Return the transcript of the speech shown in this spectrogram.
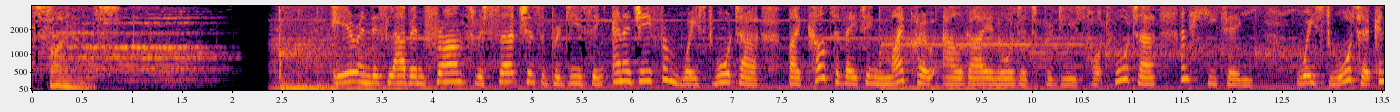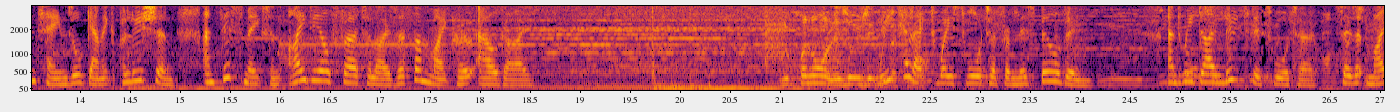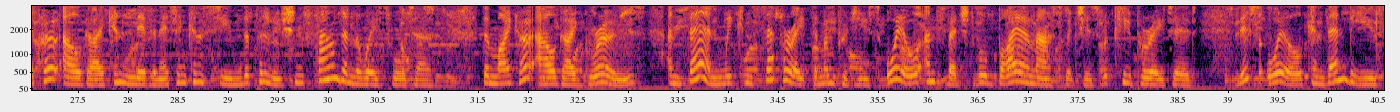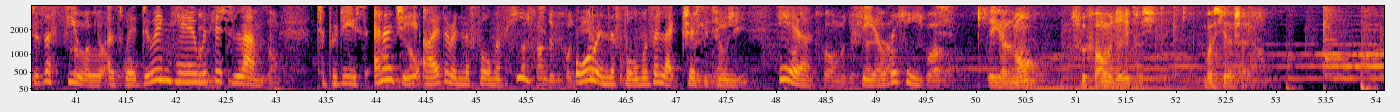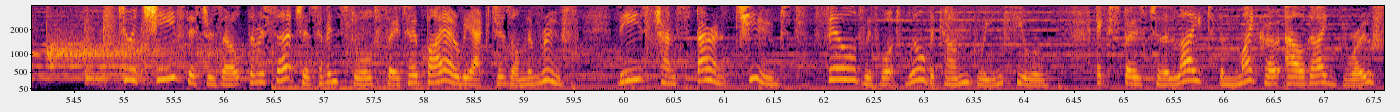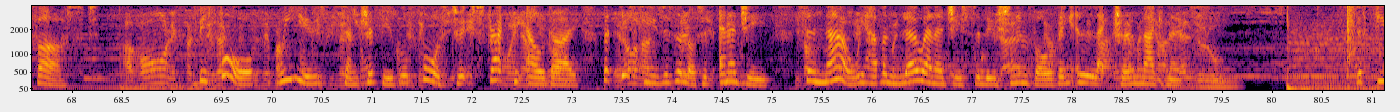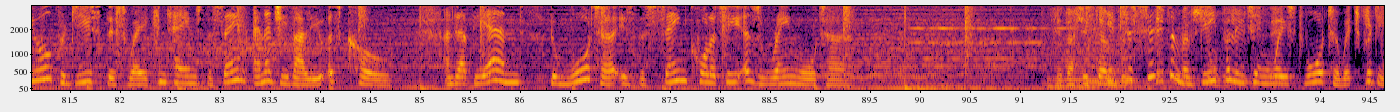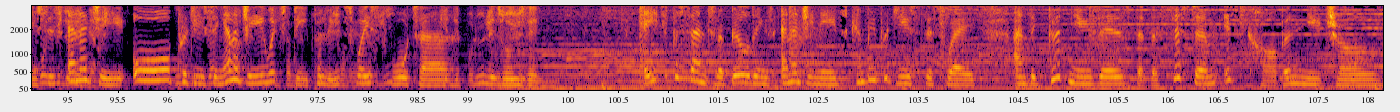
Science. Here in this lab in France, researchers are producing energy from wastewater by cultivating microalgae in order to produce hot water and heating. Wastewater contains organic pollution, and this makes an ideal fertilizer for microalgae. We collect wastewater from this building and we dilute this water so that microalgae can live in it and consume the pollution found in the wastewater. The microalgae grows, and then we can separate them and produce oil and vegetable biomass, which is recuperated. This oil can then be used as a fuel, as we're doing here with this lamp, to produce energy either in the form of heat or in the form of electricity. Here, feel the heat. Également sous forme d'électricité. Voici la chaleur. To achieve this result, the researchers have installed photobioreactors on the roof. These transparent tubes filled with what will become green fuel. Exposed to the light, the microalgae grow fast. Before, we used centrifugal force to extract the algae, but this uses a lot of energy. So now we have a low energy solution involving electromagnets. The fuel produced this way contains the same energy value as coal and at the end, the water is the same quality as rainwater. It's a system of depolluting wastewater which produces energy, or producing energy which depollutes wastewater. 80% of a building's energy needs can be produced this way, and the good news is that the system is carbon neutral.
